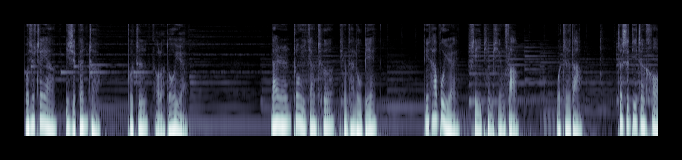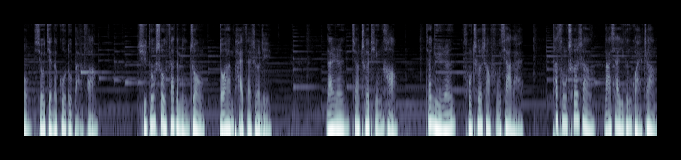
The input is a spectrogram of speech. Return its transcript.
我就这样一直跟着，不知走了多远。男人终于将车停在路边，离他不远是一片平房。我知道，这是地震后修建的过渡板房，许多受灾的民众。都安排在这里。男人将车停好，将女人从车上扶下来。他从车上拿下一根拐杖，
